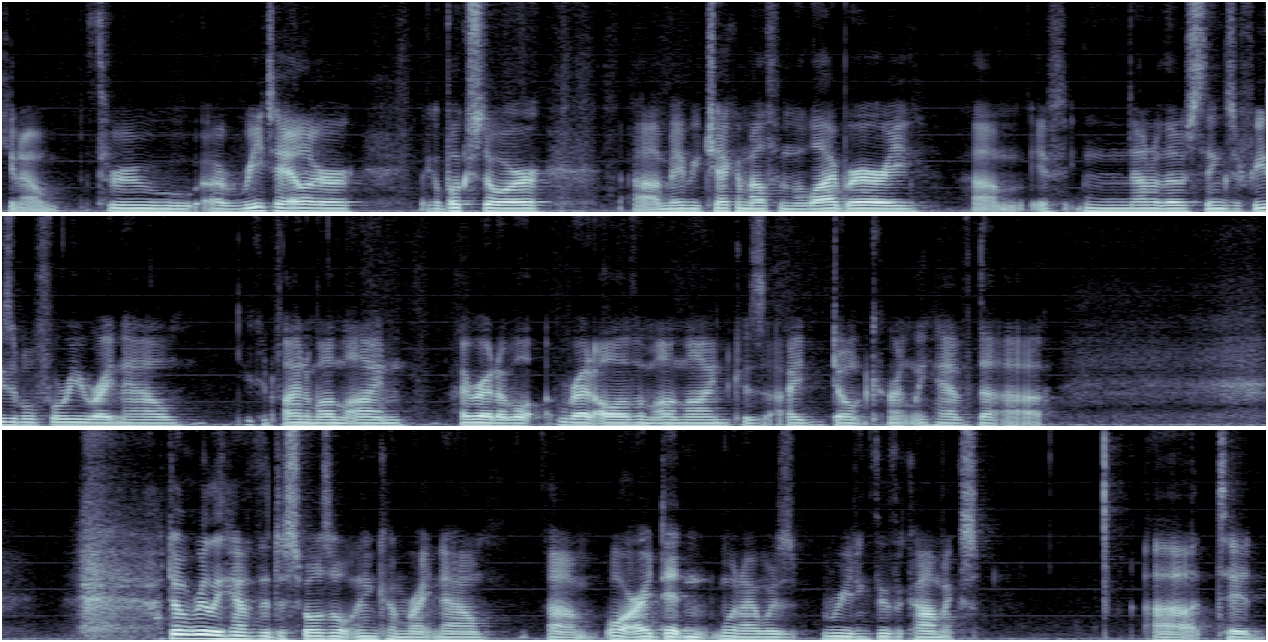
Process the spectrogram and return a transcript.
you know through a retailer like a bookstore, uh, maybe check them out from the library. Um, if none of those things are feasible for you right now, you can find them online. I read all, read all of them online because I don't currently have the uh, I don't really have the disposable income right now, um, or I didn't when I was reading through the comics. Uh, to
